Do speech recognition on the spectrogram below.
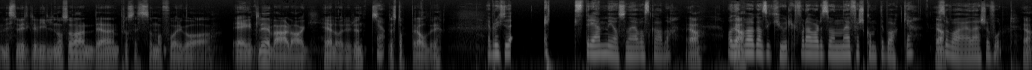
hvis du virkelig vil noe, så er det en prosess som må foregå egentlig hver dag hele året rundt. Ja. Det stopper aldri. Jeg brukte det ekstremt mye også når jeg var skada. Ja. Og det Ja. var ganske kult, for da var det sånn Når jeg først kom tilbake, Ja. så var jeg der så fort. Ja.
